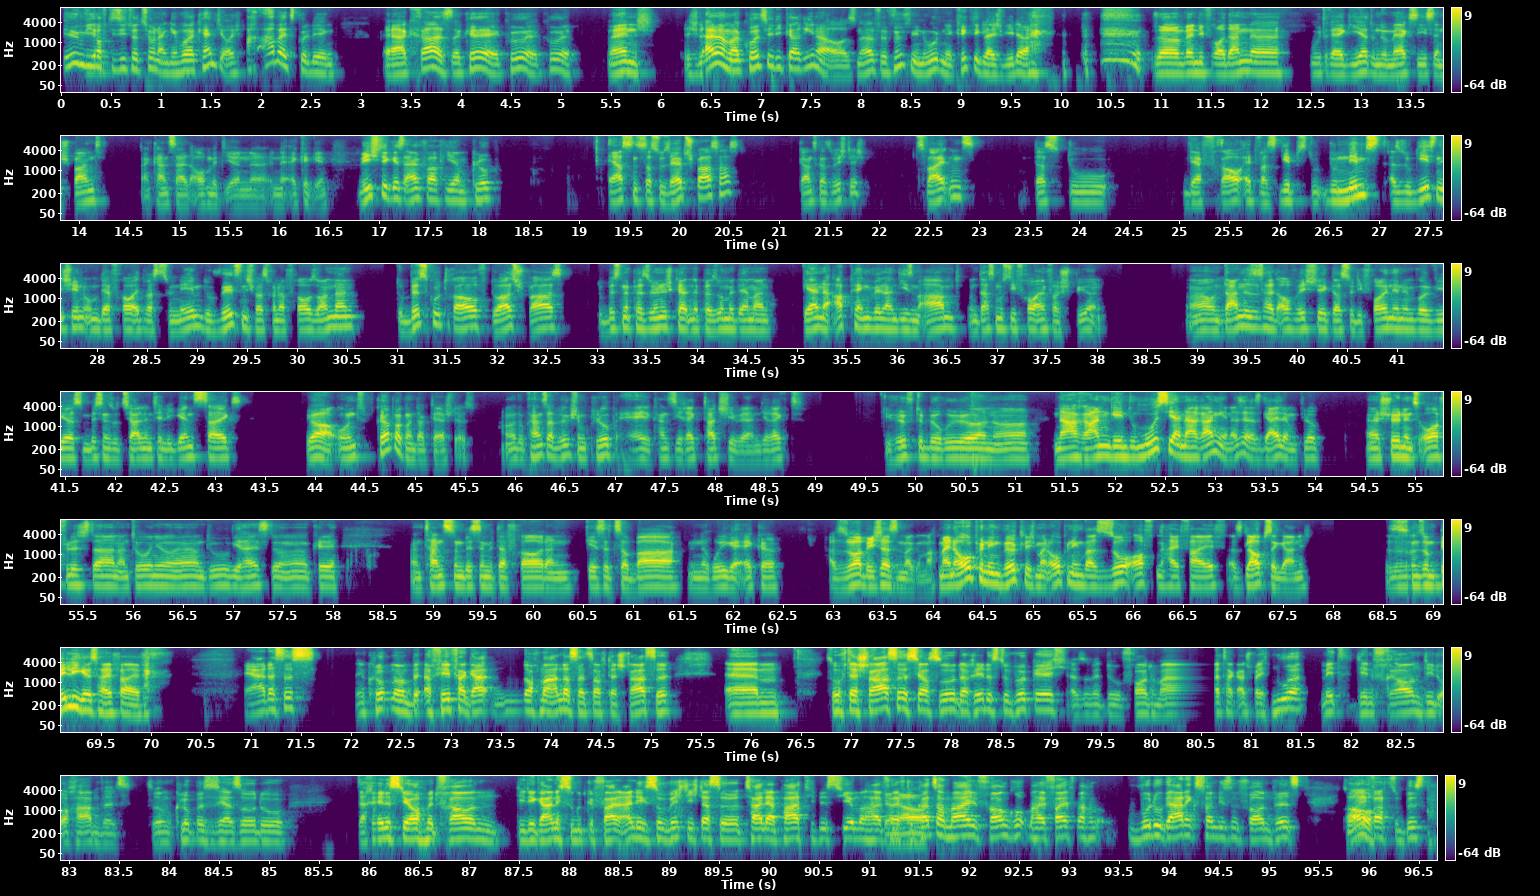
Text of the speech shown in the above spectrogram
irgendwie auf die Situation eingehen. Woher kennt ihr euch? Ach, Arbeitskollegen. Ja, krass, okay, cool, cool. Mensch, ich leih mal kurz hier die Karina aus, ne? Für fünf Minuten, ihr kriegt die gleich wieder. so, und wenn die Frau dann äh, gut reagiert und du merkst, sie ist entspannt, dann kannst du halt auch mit ihr in, in eine Ecke gehen. Wichtig ist einfach hier im Club, erstens, dass du selbst Spaß hast. Ganz, ganz wichtig. Zweitens, dass du der Frau etwas gibst. Du, du nimmst, also du gehst nicht hin, um der Frau etwas zu nehmen. Du willst nicht was von der Frau, sondern du bist gut drauf, du hast Spaß, du bist eine Persönlichkeit, eine Person, mit der man gerne abhängen will an diesem Abend und das muss die Frau einfach spüren. Ja, und mhm. dann ist es halt auch wichtig, dass du die Freundin involvierst, ein bisschen soziale Intelligenz zeigst, ja, und Körperkontakt herstellst. Ja, du kannst da wirklich im Club, hey, du kannst direkt touchy werden, direkt die Hüfte berühren, ja, nah rangehen. Du musst ja nah rangehen, das ist ja das Geile im Club. Ja, schön ins Ohr flüstern, Antonio, ja, und du, wie heißt du? Okay. Dann tanzt du ein bisschen mit der Frau, dann gehst du zur Bar in eine ruhige Ecke. Also so habe ich das immer gemacht. Mein Opening wirklich, mein Opening war so oft ein High Five, das glaubst du gar nicht. Das ist so ein billiges High Five. Ja, das ist im Club auf jeden Fall noch mal anders als auf der Straße. Ähm, so auf der Straße ist ja auch so, da redest du wirklich, also wenn du Frauen im Alltag ansprichst, nur mit den Frauen, die du auch haben willst. So im Club ist es ja so, du, da redest du ja auch mit Frauen, die dir gar nicht so gut gefallen. Eigentlich ist es so wichtig, dass du Teil der Party bist, hier mal High Five. Genau. Du kannst auch mal in Frauengruppen High Five machen, wo du gar nichts von diesen Frauen willst. So auch. einfach, du bist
